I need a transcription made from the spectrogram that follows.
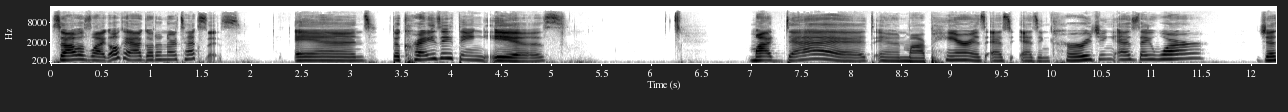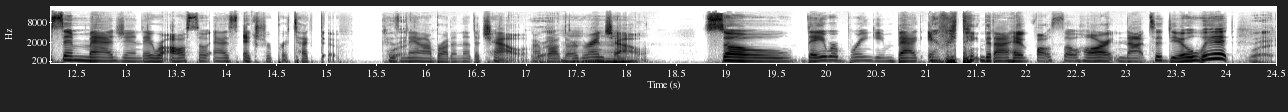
So I was like, okay, I go to North Texas. And the crazy thing is, my dad and my parents, as as encouraging as they were, just imagine they were also as extra protective. Because Right. now I brought another child. I brought their grandchild. So they were bringing back everything that I had fought so hard not to deal with. Right.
